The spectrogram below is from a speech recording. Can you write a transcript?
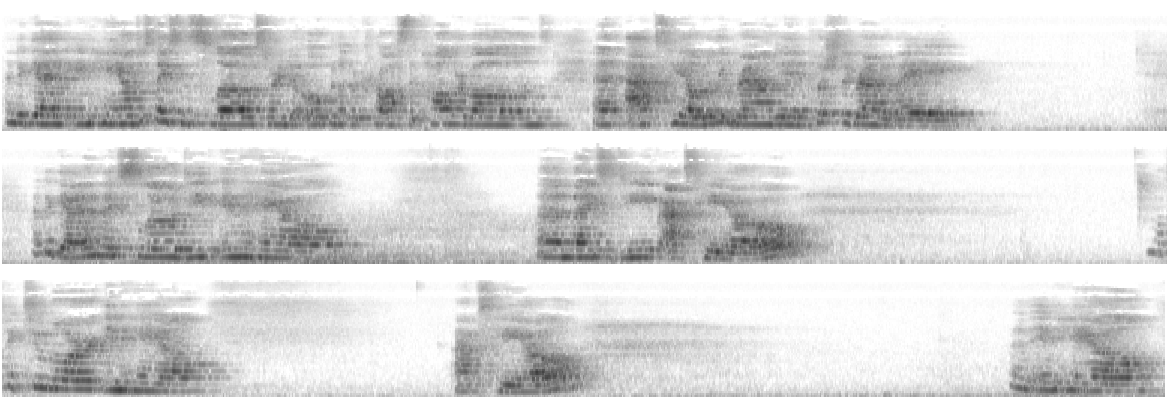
And again, inhale, just nice and slow, starting to open up across the collarbones. And exhale, really round in, push the ground away. And again, nice slow, deep inhale. And nice deep exhale. We'll take two more. Inhale. Exhale. And inhale.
